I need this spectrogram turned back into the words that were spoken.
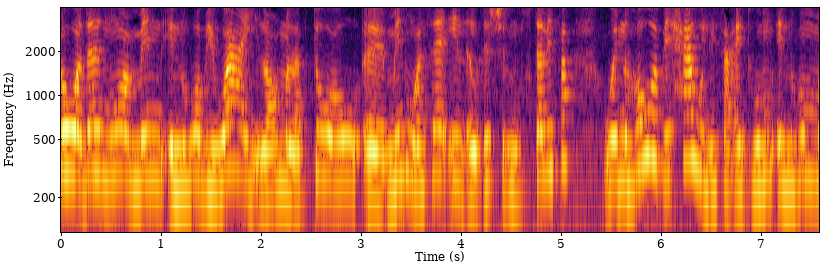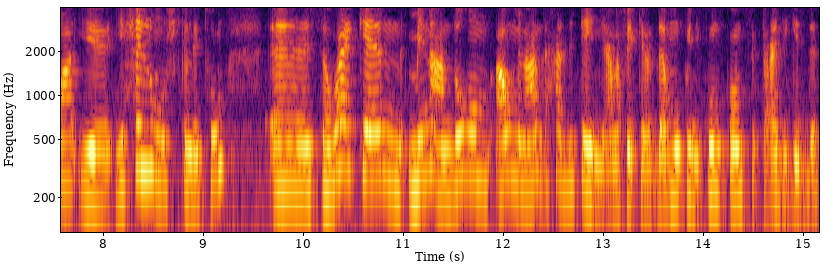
هو ده نوع من إن هو بيوعي العملاء بتوعه آه، من وسائل الغش المختلفة وإن هو بيحاول يساعدهم إن هم يحلوا مشكلتهم آه، سواء كان من عندهم أو من عند حد تاني. على فكرة ده ممكن يكون كونسبت عادي جدا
